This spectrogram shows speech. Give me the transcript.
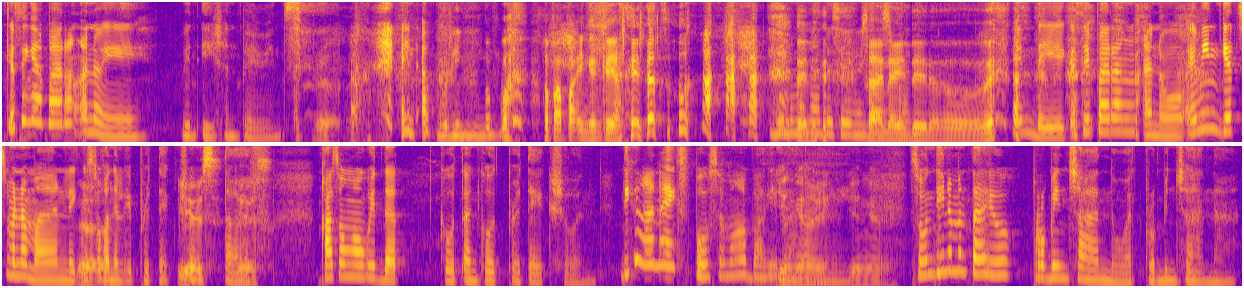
Kasi nga parang ano eh, with Asian parents Uh, and upbringing. mapa- mapapakinggan kaya nila to. Hindi naman natin sila Sana hindi, no? Hindi. Kasi parang ano, I mean, gets mo naman, like gusto Oo. ka nila i-protect from yes, stuff. yes. Kaso nga with that quote-unquote protection, di ka nga na-expose sa mga bagay-bagay. Yan nga eh. Yan nga eh. So, hindi naman tayo probinsyano at probinsyana.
